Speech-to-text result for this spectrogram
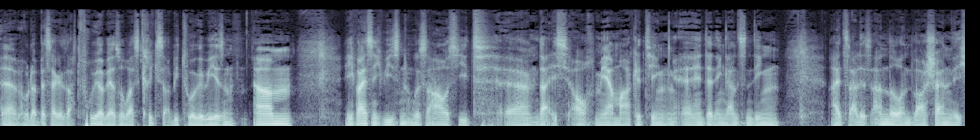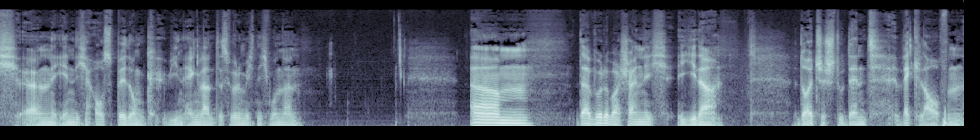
äh, oder besser gesagt, früher wäre sowas Kriegsabitur gewesen. Ähm, ich weiß nicht, wie es in den USA aussieht. Äh, da ist auch mehr Marketing äh, hinter den ganzen Dingen als alles andere und wahrscheinlich äh, eine ähnliche Ausbildung wie in England. Das würde mich nicht wundern. Ähm, da würde wahrscheinlich jeder deutsche Student weglaufen,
